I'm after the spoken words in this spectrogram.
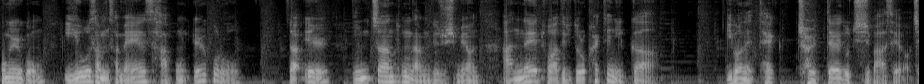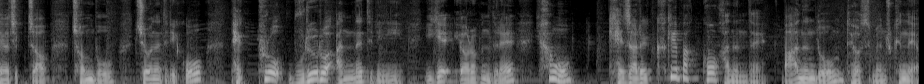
010-2533-4019로 자 1 문자 한 통 남겨주시면 안내 도와드리도록 할 테니까 이번 혜택 절대 놓치지 마세요. 제가 직접 전부 지원해드리고 100% 무료로 안내드리니 이게 여러분들의 향후 계좌를 크게 바꿔 가는데 많은 도움 되었으면 좋겠네요.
